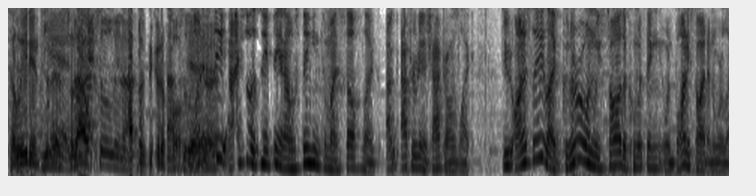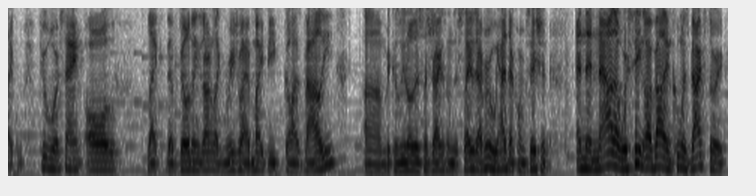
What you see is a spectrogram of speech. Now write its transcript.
to lead into Yeah, this. So no, that was, absolutely not. that was beautiful. Absolutely. Yeah, yeah. honestly, I saw the same thing, and I was thinking to myself, like, after reading the chapter, I was like, dude, honestly, like, remember when we saw the Kuma thing, when Bonnie saw it, and we're like, people were saying, oh, like, the buildings aren't like why it might be God Valley. Um, because we know there's such dragons and there's slaves. I remember we had that conversation, and then now that we're seeing God Valley and Kuma's backstory,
